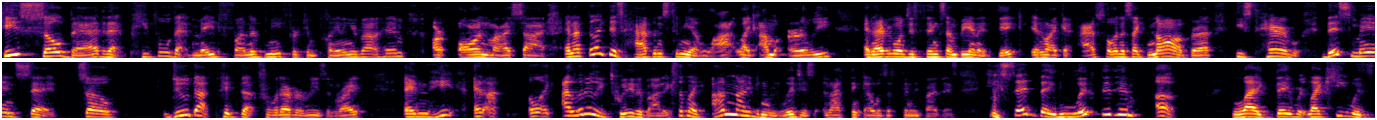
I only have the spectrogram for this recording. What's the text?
He's so bad that people that made fun of me for complaining about him are on my side. And I feel like this happens to me a lot. Like I'm early and everyone just thinks I'm being a dick and like an asshole. And it's like, nah, bruh, he's terrible. This man said, so dude got picked up for whatever reason, right? And he and I like I literally tweeted about it because I'm like, I'm not even religious, and I think I was offended by this. He hmm. said they lifted him up like they were like he was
